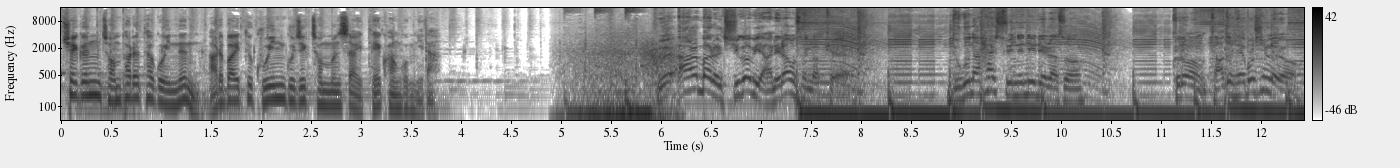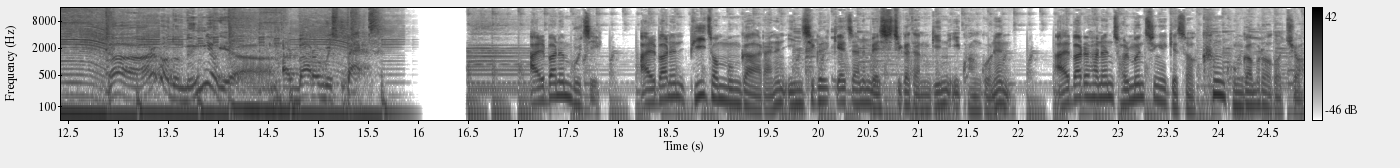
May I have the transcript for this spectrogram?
최근 전파를 타고 있는 아르바이트 구인 구직 전문 사이트의 광고입니다. 왜 알바를 직업이 아니라고 생각해? 누구나 할 수 있는 일이라서 그럼 다들 해보실래요? 야 알바도 능력이야 알바를 respect 알바는 무직, 알바는 비전문가라는 인식을 깨자는 메시지가 담긴 이 광고는 알바를 하는 젊은 층에게서 큰 공감을 얻었죠.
